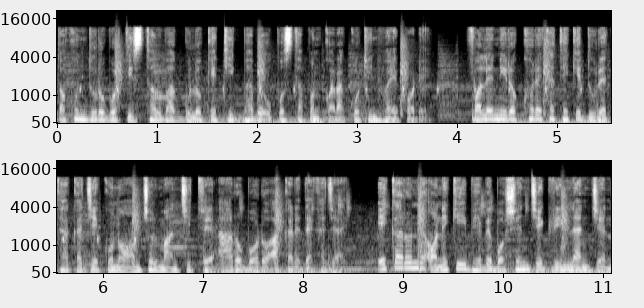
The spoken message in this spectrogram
তখন দূরবর্তী স্থলভাগগুলোকে ঠিকভাবে উপস্থাপন করা কঠিন হয়ে পড়ে। ফলে নিরক্ষরেখা থেকে দূরে থাকা যে কোনো অঞ্চল মানচিত্রে আরও বড় আকারে দেখা যায়। এ কারণে অনেকেই ভেবে বসেন যে গ্রিনল্যান্ড যেন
